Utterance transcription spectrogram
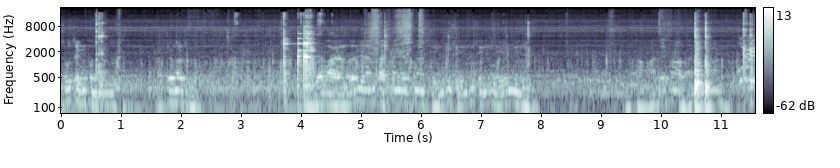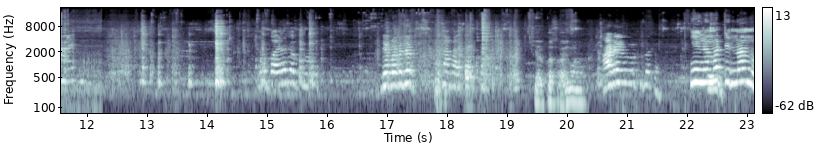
చూసా ఇంకొంచెం వారం రోజులు నేను కష్టం చేస్తున్నాను చెల్లి చెల్లి చెల్లి ఏంది సమాజం చేస్తున్నావా? నువ్వు పైన చెప్పు. జర బాగా జర. నా బయట పెట్టు. చెరుకు వస్తుంది మనం ఆడే కొట్టుకుంటా. నేనేమో తిన్నాను?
